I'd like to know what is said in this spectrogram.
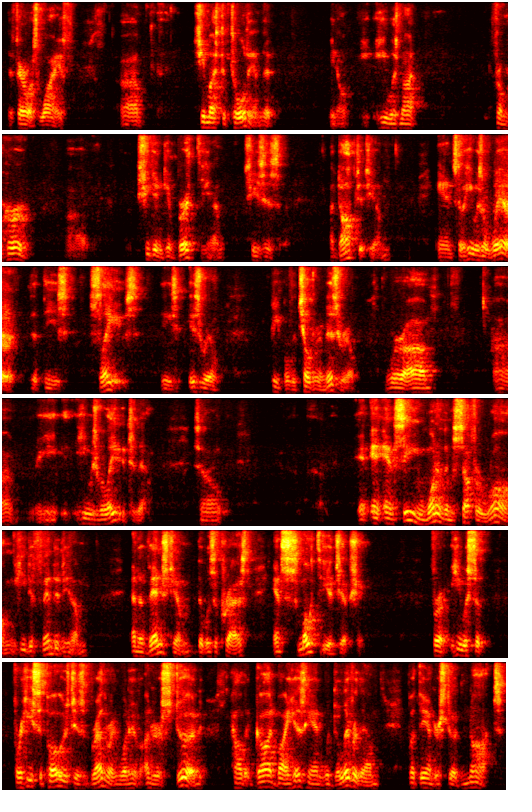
the Pharaoh's wife. Uh, she must have told him that you know he, he was not from her. Uh, she didn't give birth to him. She's adopted him, and so he was aware that these slaves, these Israel people, the children of Israel, were um, uh, he, he was related to them. So and, and seeing one of them suffer wrong, he defended him and avenged him that was oppressed and smote the Egyptian. For he was for he supposed his brethren would have understood how that God by his hand would deliver them, but they understood not.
